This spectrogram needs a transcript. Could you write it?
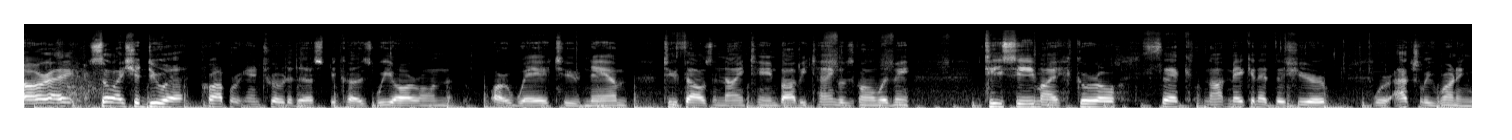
All right. So I should do a proper intro to this because we are on our way to NAMM 2019. Bobby Tango's going with me. TC, my girl, sick, not making it this year. We're actually running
